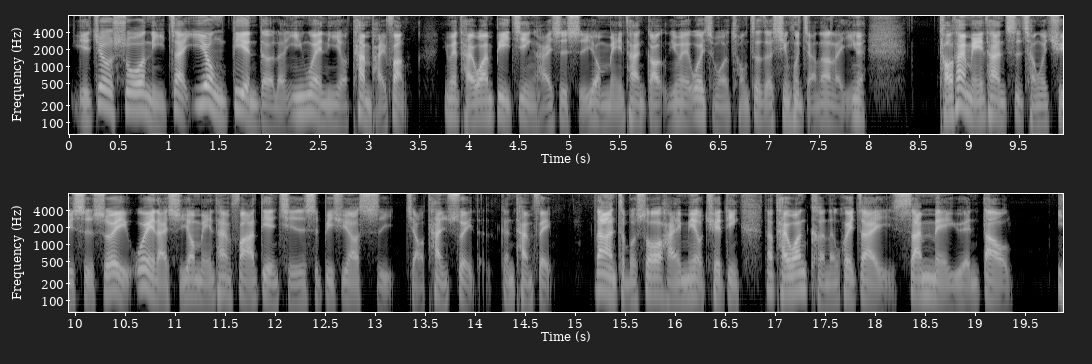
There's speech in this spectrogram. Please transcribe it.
也就是说，你在用电的人，因为你有碳排放，因为台湾毕竟还是使用煤炭高，因为为什么从这则新闻讲到来？因为淘汰煤炭是成为趋势，所以未来使用煤炭发电其实是必须要使缴碳税的，跟碳费。当然，怎么说还没有确定。那台湾可能会在三美元到一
